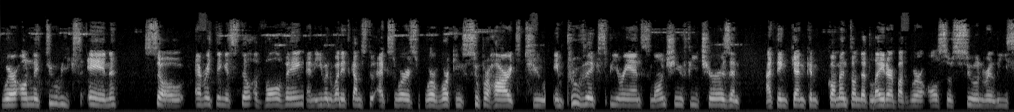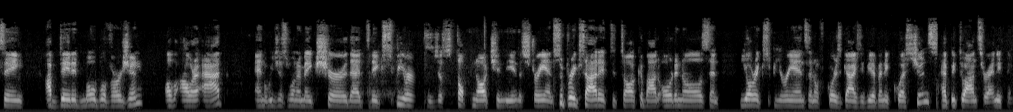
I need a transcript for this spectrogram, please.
we're only two weeks in so everything is still evolving. And even when it comes to Xverse, we're working super hard to improve the experience, launch new features. And I think Ken can comment on that later, but we're also soon releasing updated mobile version of our app. And we just want to make sure that the experience is just top notch in the industry and super excited to talk about ordinals and your experience. And of course, guys, if you have any questions, happy to answer anything.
